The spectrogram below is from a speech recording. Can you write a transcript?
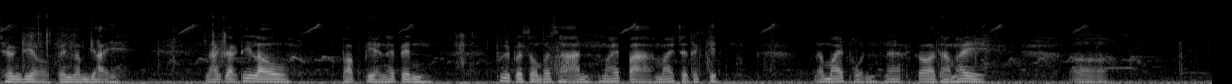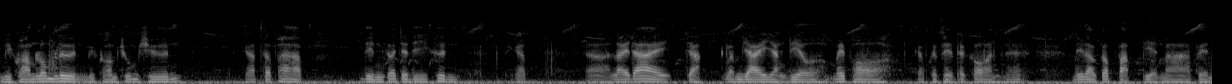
เชิงเดี่ยวเป็นลำไย หลังจากที่เราปรับเปลี่ยนให้เป็นพืชผสมผสาน ไม้ป่า ไม้เศรษฐกิจ และไม้ผลนะก็ทำให้มีความร่มรื่น มีความชุ่มชื้นครับสภาพดินก็จะดีขึ้น รายได้จากลำไยอย่างเดียวไม่พอกับเกษตรกรนะนี่เราก็ปรับเปลี่ยนมาเป็น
